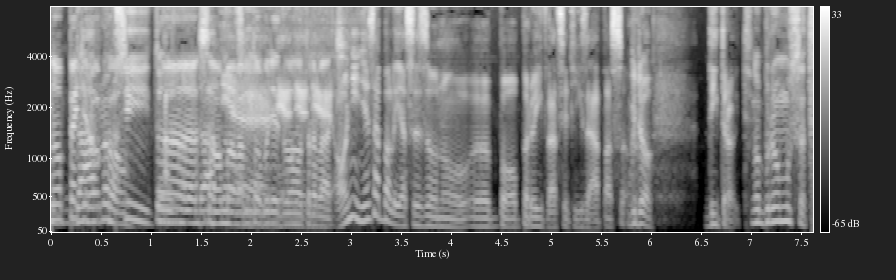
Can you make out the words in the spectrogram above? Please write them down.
No, päť dávno rokov. přijít. To bylo sa obávam, to bude dlho trvať. Oni nezabalia sezónu e, po prvých 20 zápasoch. Kdo? Detroit. No budou muset.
